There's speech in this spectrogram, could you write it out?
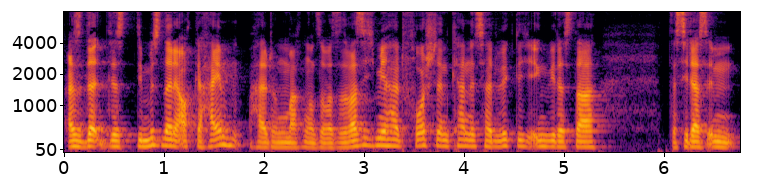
Also da, das, die müssen dann ja auch Geheimhaltung machen und sowas. Also was ich mir halt vorstellen kann, ist halt wirklich irgendwie, dass da, dass sie das im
